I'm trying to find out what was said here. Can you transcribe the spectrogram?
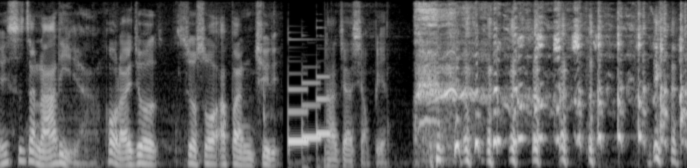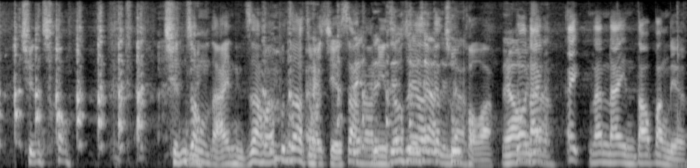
哎是在哪里呀？后来就就说阿班去他家小便，群众群众来，你知道吗？不知道怎么写上啊，你都是要一个出口啊，然后来哎来来引刀棒的，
